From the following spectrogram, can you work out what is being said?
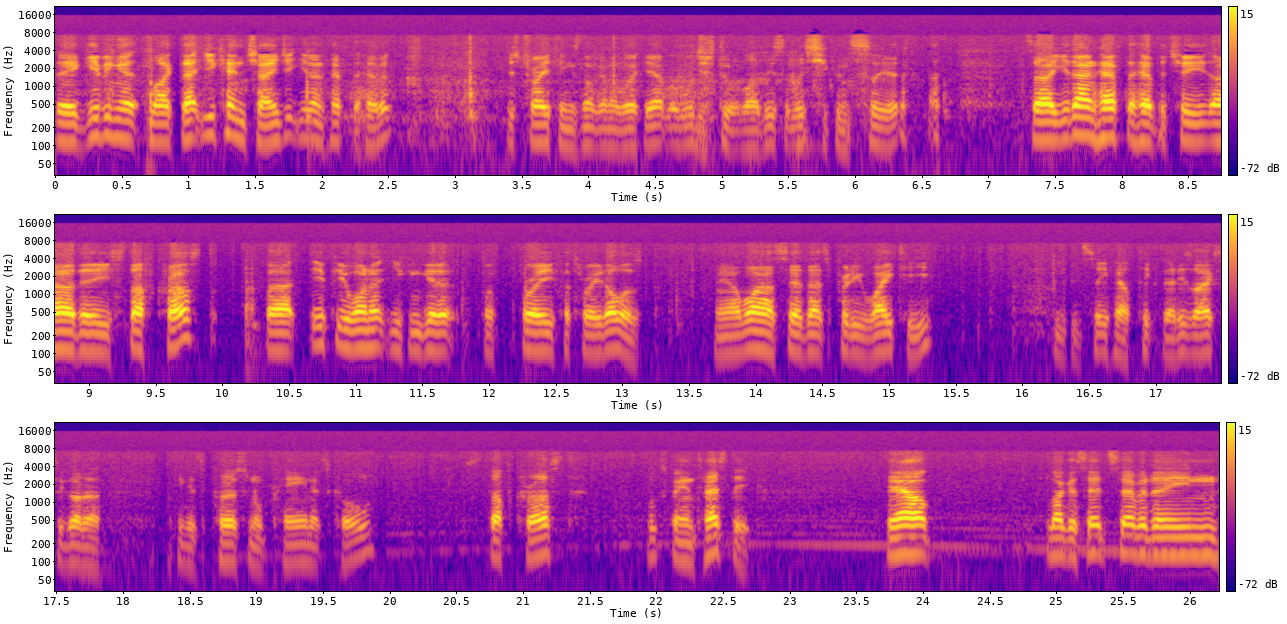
They're giving it like that. You can change it. You don't have to have it. This tray thing's not going to work out but we'll just do it like this. At least you can see it. So you don't have to have the cheese uh, the stuffed crust but if you want it you can get it for free for three dollars. Now why I said that's pretty weighty, you can see how thick that is. I actually got a, I think it's personal pan it's called. Stuffed crust, looks fantastic. Now, like I said, 17.95.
